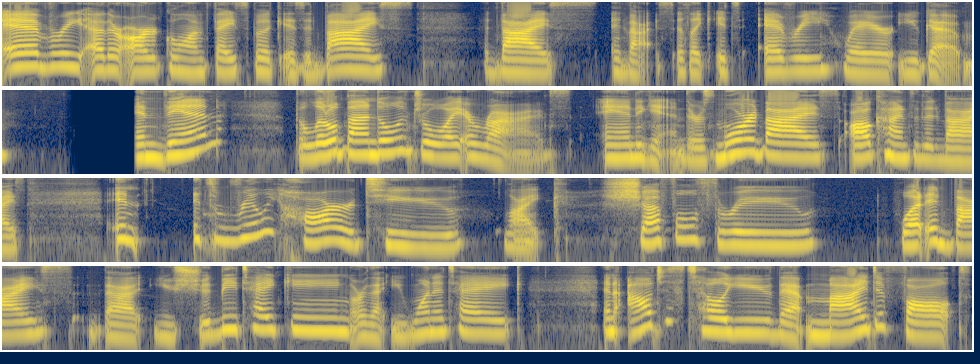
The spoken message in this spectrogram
every other article on Facebook is advice, advice, advice. It's like it's everywhere you go. And then the little bundle of joy arrives. And again, there's more advice, all kinds of advice. And it's really hard to like shuffle through what advice that you should be taking or that you want to take. And I'll just tell you that my default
